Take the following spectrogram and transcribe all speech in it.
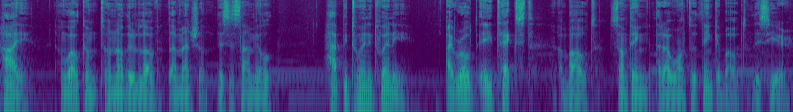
Hi, and welcome to another Love Dimension. This is Samuel. Happy 2020. I wrote a text about something that I want to think about this year.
